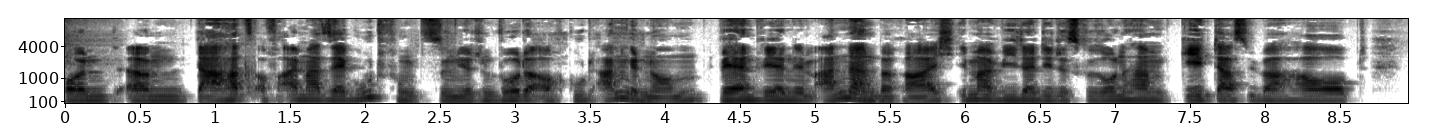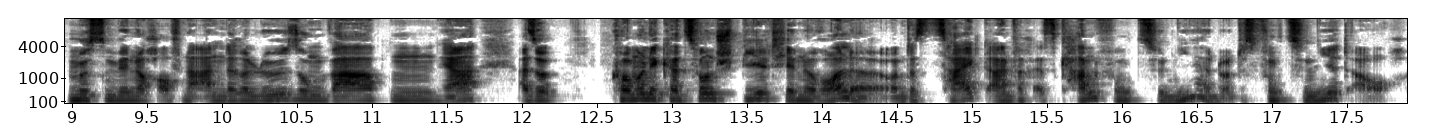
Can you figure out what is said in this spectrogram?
Und ähm, da hat es auf einmal sehr gut funktioniert und wurde auch gut angenommen, während wir in dem anderen Bereich immer wieder die Diskussion haben, geht das überhaupt? Müssen wir noch auf eine andere Lösung warten? Ja, also Kommunikation spielt hier eine Rolle und das zeigt einfach, es kann funktionieren und es funktioniert auch.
